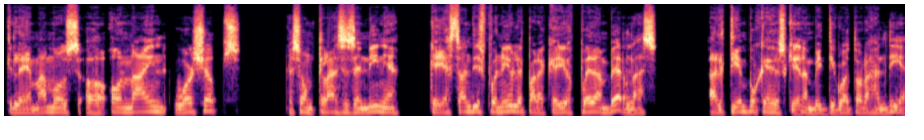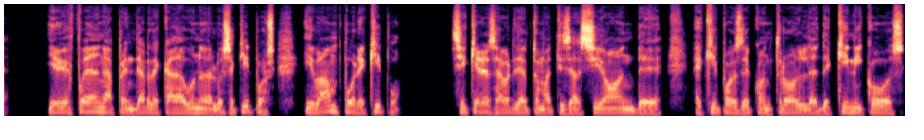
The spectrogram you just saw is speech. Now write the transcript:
que le llamamos uh, online workshops, que son clases en línea, que ya están disponibles para que ellos puedan verlas al tiempo que ellos quieran, 24 horas al día. Y ellos pueden aprender de cada uno de los equipos y van por equipo. Si quieres saber de automatización, de equipos de control de químicos,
